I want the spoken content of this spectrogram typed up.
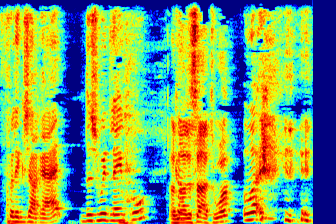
fallait que j'arrête de jouer de l'impro. On demandé ça à toi? Ouais.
